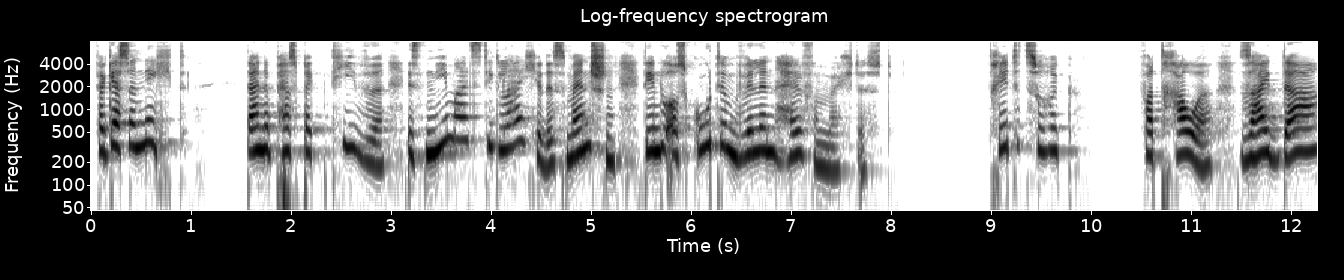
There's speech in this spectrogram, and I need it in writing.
Vergesse nicht, deine Perspektive ist niemals die gleiche des Menschen, dem du aus gutem Willen helfen möchtest. Trete zurück. Vertraue, sei da,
